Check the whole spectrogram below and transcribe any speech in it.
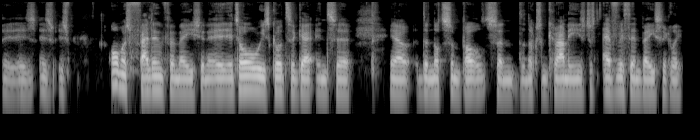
is is, is almost fed information. It, it's always good to get into, you know, the nuts and bolts and the nooks and crannies, just everything basically.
